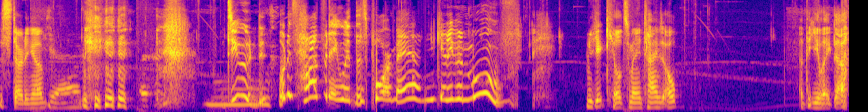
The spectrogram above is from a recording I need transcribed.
Just starting up. Yeah. Dude, what is happening with this poor man? You can't even move. You get killed so many times. Oh. I think he legged out.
